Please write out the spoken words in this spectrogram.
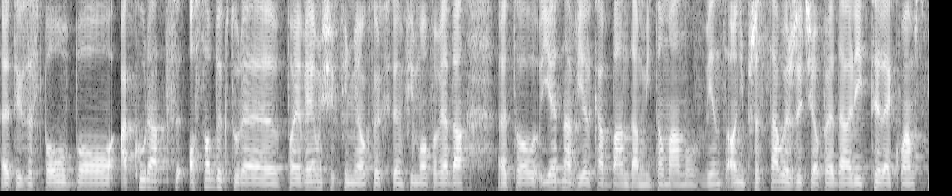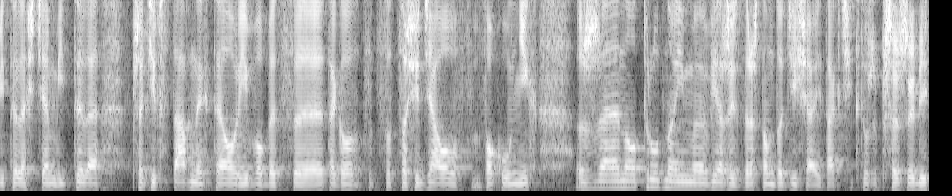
e, tych zespołów, bo akurat osoby, które pojawiają się w filmie, o których ten film opowiada, to jedna wielka banda mitomanów, więc oni przez całe życie opowiadali tyle kłamstw i tyle ściem i tyle przeciwstawnych teorii wobec tego, co, co, się działo wokół nich, że no trudno im wierzyć zresztą do dzisiaj, tak, ci, którzy przeżyli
